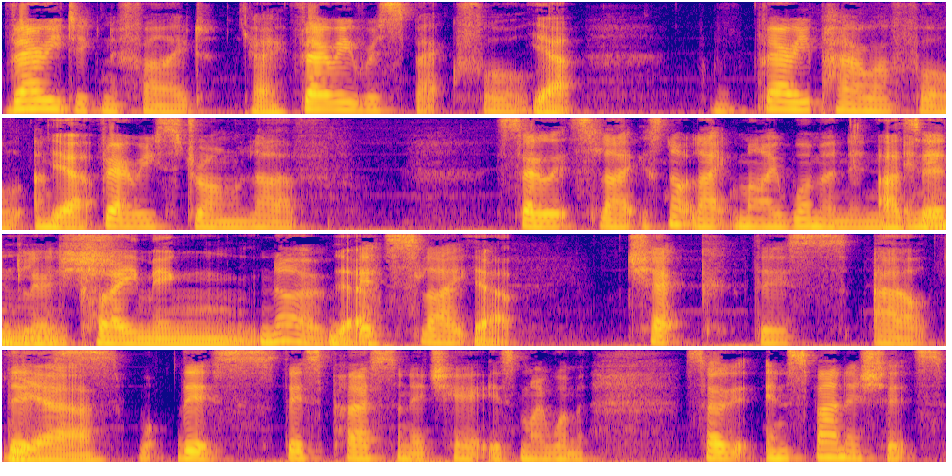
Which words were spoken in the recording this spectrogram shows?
very dignified, Okay. very respectful, Yeah. very powerful, and Yeah. very strong love. So it's like it's not like "my woman" in, in in, English. claiming. No, Yeah. it's like Yeah. check this out. This, Yeah. this, this personage here is my woman. So in Spanish, it's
